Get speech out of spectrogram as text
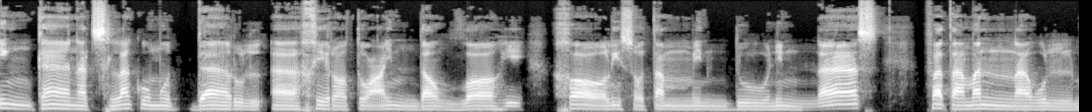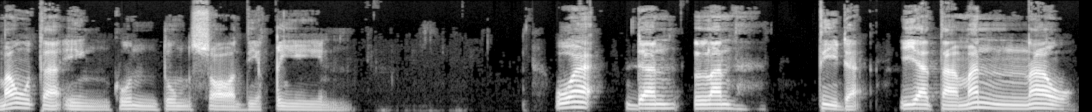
in kanat lakumud darul akhiratu indallahi khalisatam min dunin nas fatamannawul mauta in kuntum sadiqin. Wa dan lan tidak. Ia tamannau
